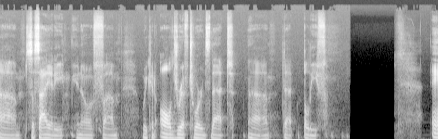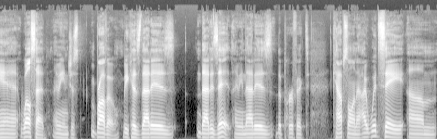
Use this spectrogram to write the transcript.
um, society. You know, if um, we could all drift towards that uh, that belief. And well said. I mean, just bravo because that is that is it. I mean, that is the perfect capsule on it. I would say um,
